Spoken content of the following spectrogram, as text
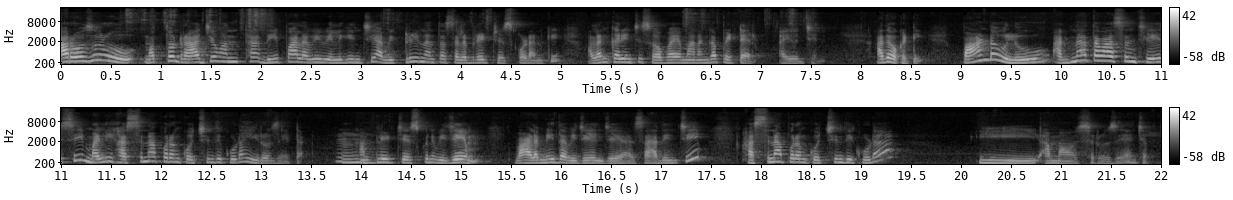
ఆ రోజు మొత్తం రాజ్యం అంతా దీపాలు అవి వెలిగించి ఆ విక్టరీని అంతా సెలబ్రేట్ చేసుకోవడానికి అలంకరించి శోభాయమానంగా పెట్టారు అయోధ్యని. అదొకటి. పాండవులు అజ్ఞాతవాసం చేసి మళ్ళీ హస్తినాపురంకి వచ్చింది కూడా ఈరోజేట రోజేట. కంప్లీట్ చేసుకుని విజయం వాళ్ళ మీద విజయం చే- సాధించి హస్తినాపురంకి వచ్చింది కూడా ఈ అమావాస్య రోజే అని చెప్తారు.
